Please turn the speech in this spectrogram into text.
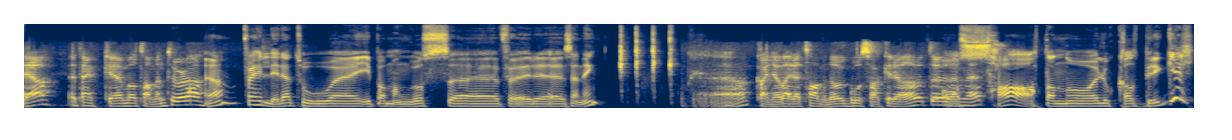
Ja, jeg tenker jeg må ta meg en tur, da. Ja, Får heller jeg to eh, Ipa Mangos eh, før eh, sending. Ja, kan jo være ta med noen godsaker, ja, vet du. Å, satan, noe lokalt brygg, eller?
